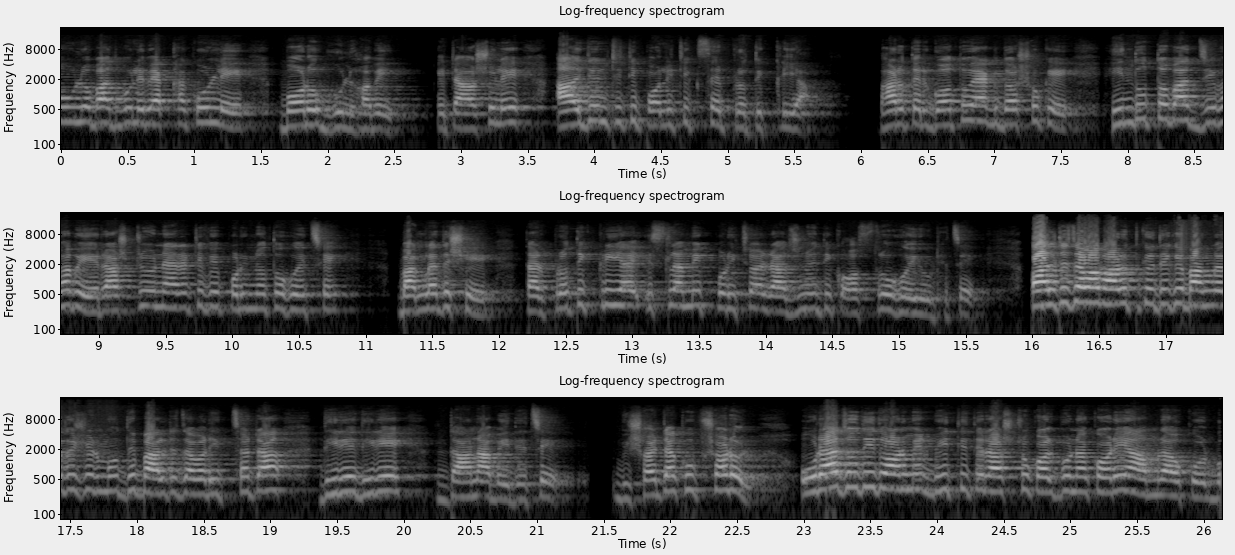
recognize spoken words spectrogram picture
মৌলবাদ বলে ব্যাখ্যা করলে বড় ভুল হবে। এটা আসলে আইডেন্টিটি পলিটিক্সের প্রতিক্রিয়া। ভারতের গত এক দশকে হিন্দুত্ববাদ যেভাবে রাষ্ট্রীয় ন্যারেটিভে পরিণত হয়েছে, বাংলাদেশে তার প্রতিক্রিয়ায় ইসলামিক পরিচয় রাজনৈতিক অস্ত্র হয়ে উঠেছে। পাল্টে যাওয়া ভারতকে দেখে বাংলাদেশের মধ্যে পাল্টে যাওয়ার ইচ্ছাটা ধীরে ধীরে দানা বেঁধেছে। বিষয়টা খুব সরল। ওরা যদি ধর্মের ভিত্তিতে রাষ্ট্র কল্পনা করে, আমরাও করব।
